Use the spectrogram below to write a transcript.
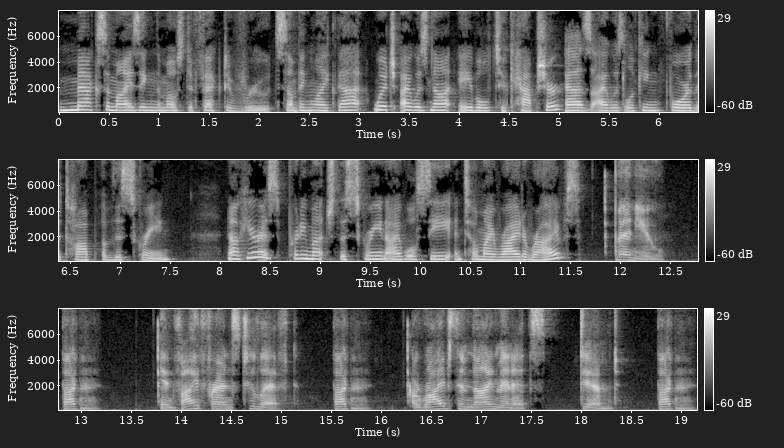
maximizing the most effective route, something like that, which I was not able to capture as I was looking for the top of the screen. Now, here is pretty much the screen I will see until my ride arrives. Menu. Button. Invite friends to Lyft. Button. Arrives in 9 minutes. Dimmed. Button.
